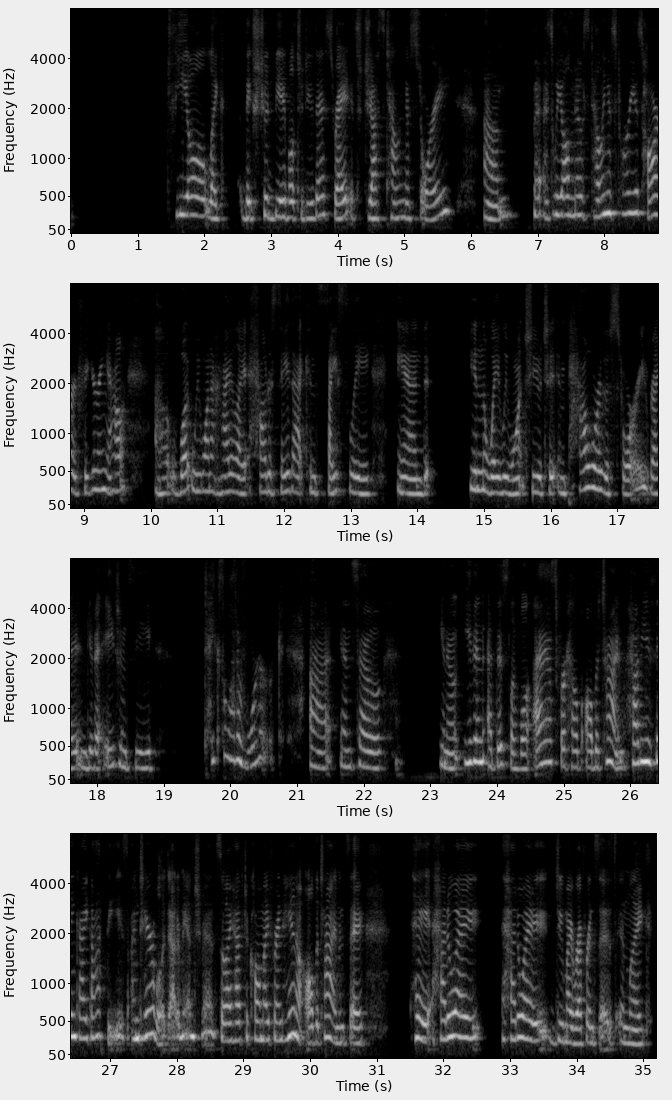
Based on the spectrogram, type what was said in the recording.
feel like they should be able to do this, right? It's just telling a story. Um, but as we all know, telling a story is hard, figuring out uh, what we want to highlight, how to say that concisely and in the way we want to, to empower the story, right? And give it agency takes a lot of work. Uh, and so you know, even at this level, I ask for help all the time. How do you think I got these? I'm terrible at data management. So I have to call my friend Hannah all the time and say, hey, how do I, how do I do my references in like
